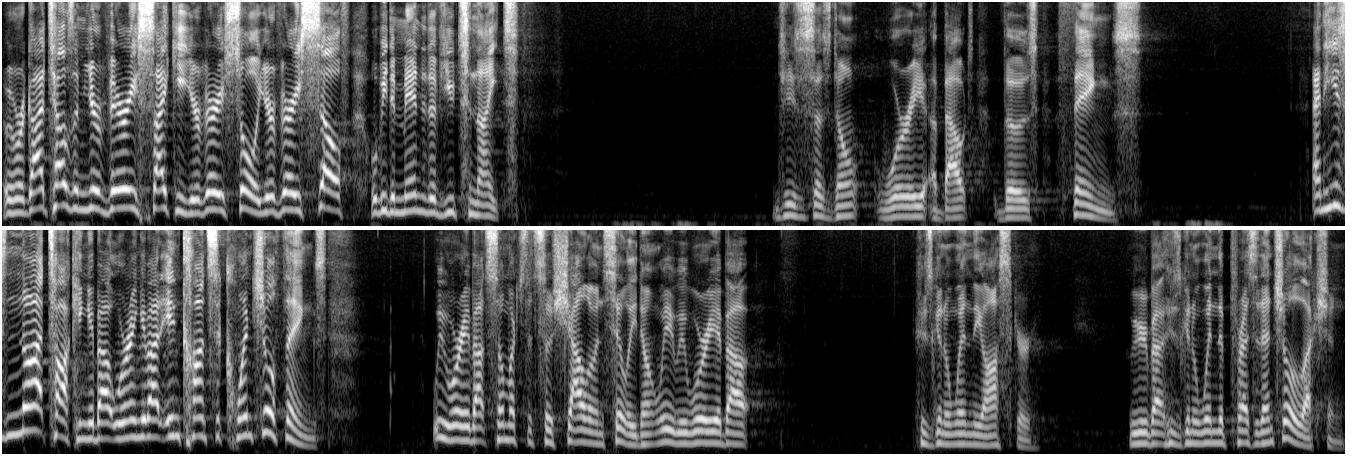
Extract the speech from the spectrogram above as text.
where God tells him, Your very psyche, your very soul, your very self will be demanded of you tonight. And Jesus says, Don't worry about those things. And he's not talking about worrying about inconsequential things. We worry about so much that's so shallow and silly, don't we? We worry about who's going to win the Oscar we worry about who's going to win the presidential election.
